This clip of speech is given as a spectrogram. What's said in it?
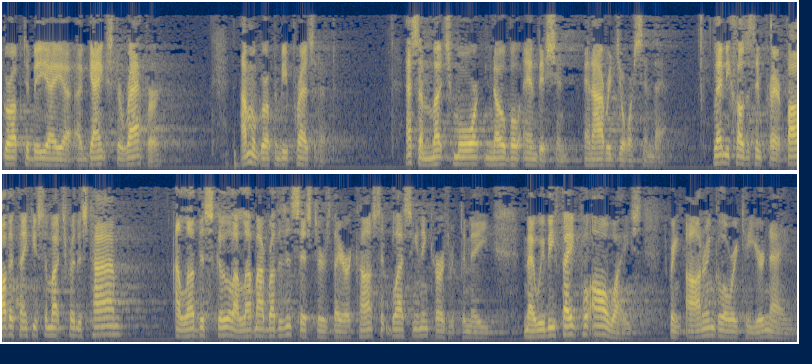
grow up to be a, a gangster rapper. I'm going to grow up and be president. That's a much more noble ambition, and I rejoice in that. Let me close this in prayer. Father, thank you so much for this time. I love this school. I love my brothers and sisters. They are a constant blessing and encouragement to me. May we be faithful always to bring honor and glory to your name.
